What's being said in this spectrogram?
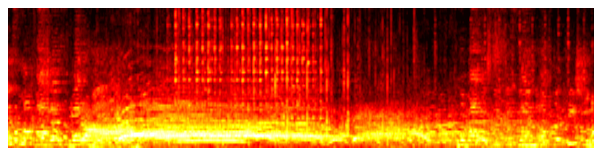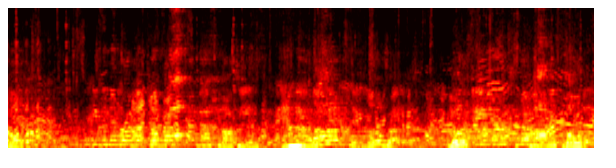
is Bolden. Is the son of Bolden. He's a member of the basketball and he loves his little brother. Your senior, Lavadas Bolden.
